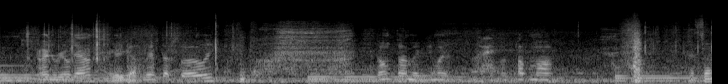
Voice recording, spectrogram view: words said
Go ahead and reel down. There you go. Lift up slowly. Don't thumb it, you might pop them off. That's all.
